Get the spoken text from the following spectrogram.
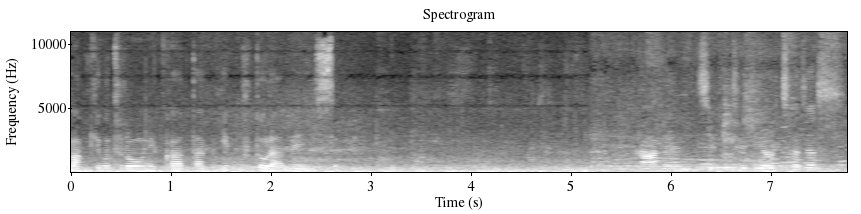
맡기고 들어오니까 딱 이프도 라멘 있어요. 라멘집 드디어 찾았어요.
